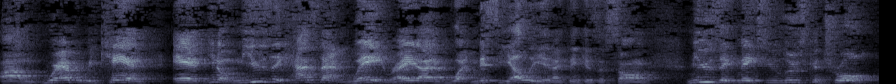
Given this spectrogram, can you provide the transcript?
um, wherever we can. And you know, music has that way, right? Uh, what Missy Elliott, I think, is a song. Music makes you lose control.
